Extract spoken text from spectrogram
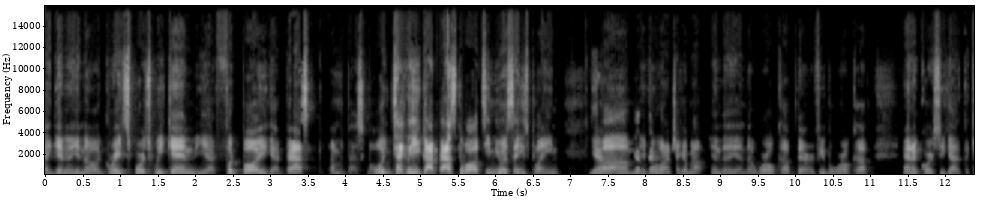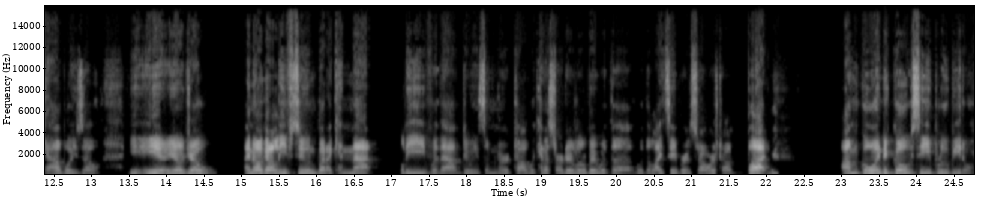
again, you know, a great sports weekend. You got football, you got bas- I mean, basketball. Well, technically, you got basketball. Team USA is playing. Yeah. um, if that. you want to check them out in the in the World Cup there, FIBA World Cup, and of course you got the Cowboys though. You, you, you know, Joe, I know I got to leave soon, but I cannot leave without doing some nerd talk. We kind of started a little bit with the with the lightsaber and Star Wars talk, but Yeah. I'm going to go see Blue Beetle.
